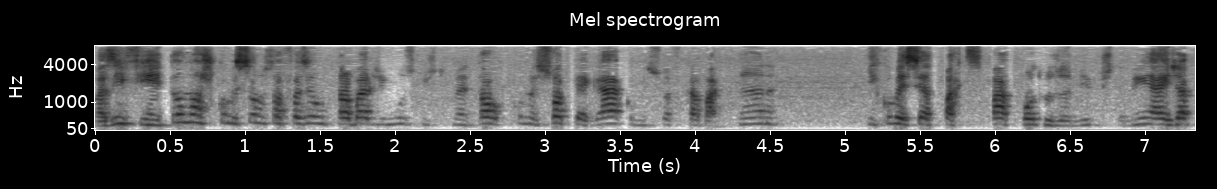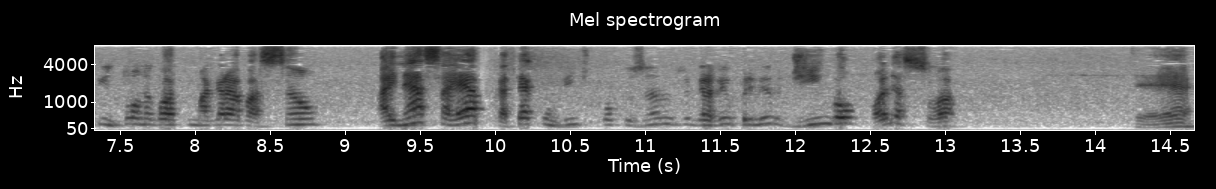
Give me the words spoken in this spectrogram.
mas enfim, então nós começamos a fazer um trabalho de música instrumental, começou a pegar, começou a ficar bacana, e comecei a participar com outros amigos também. Aí já pintou um negócio de uma gravação. Aí nessa época, até com 20 e poucos anos, eu gravei o primeiro jingle, olha só. É,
